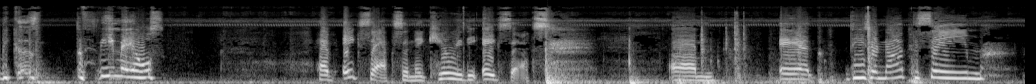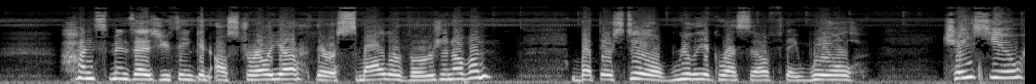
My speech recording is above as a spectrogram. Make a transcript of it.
because the females have egg sacs and they carry the egg sacs. Um, and these are not the same huntsmans as you think in Australia. They're a smaller version of them, but they're still really aggressive. They will chase you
